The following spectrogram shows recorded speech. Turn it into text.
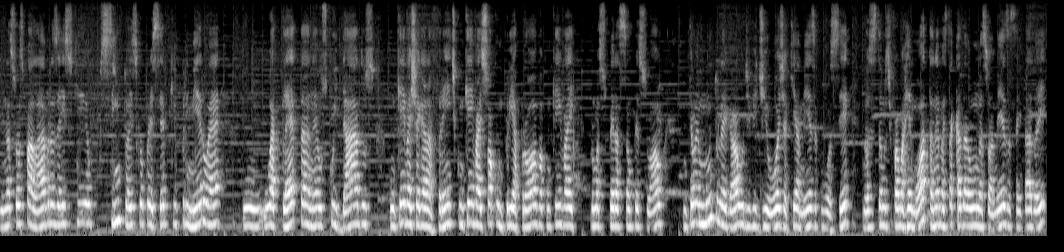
E nas suas palavras é isso que eu sinto, é isso que eu percebo que o primeiro é o, o atleta, né, os cuidados com quem vai chegar na frente, com quem vai só cumprir a prova, com quem vai para uma superação pessoal. Então é muito legal dividir hoje aqui a mesa com você. Nós estamos de forma remota, né? Mas está cada um na sua mesa, sentado aí.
